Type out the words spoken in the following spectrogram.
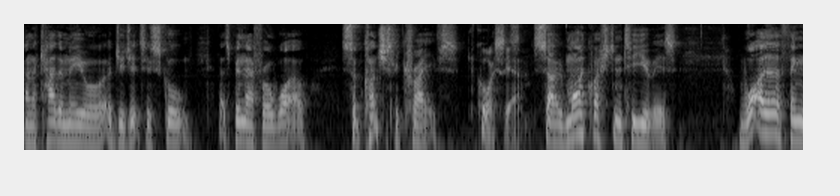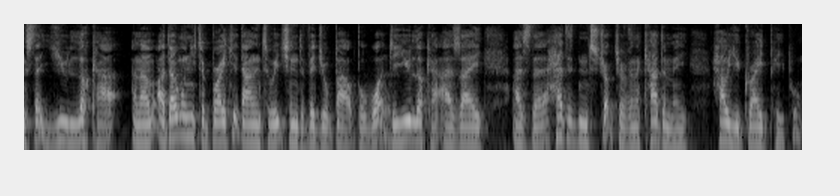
an academy or a jiu-jitsu school that's been there for a while subconsciously craves. Of course, yeah. So my question to you is what are the things that you look at and I, I don't want you to break it down into each individual belt, but what do you look at as a as the headed instructor of an academy, how you grade people?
